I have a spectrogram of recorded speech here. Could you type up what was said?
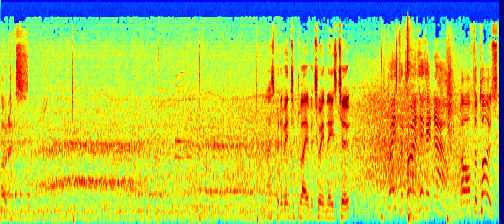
Jonas. Nice bit of interplay between these two. Space to try and hit it now. Oh, off the post.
